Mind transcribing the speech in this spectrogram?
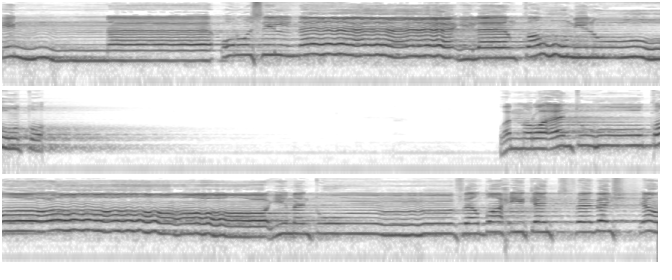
إنا ارسلنا وامرأته قائمة فضحكت فبشرناها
